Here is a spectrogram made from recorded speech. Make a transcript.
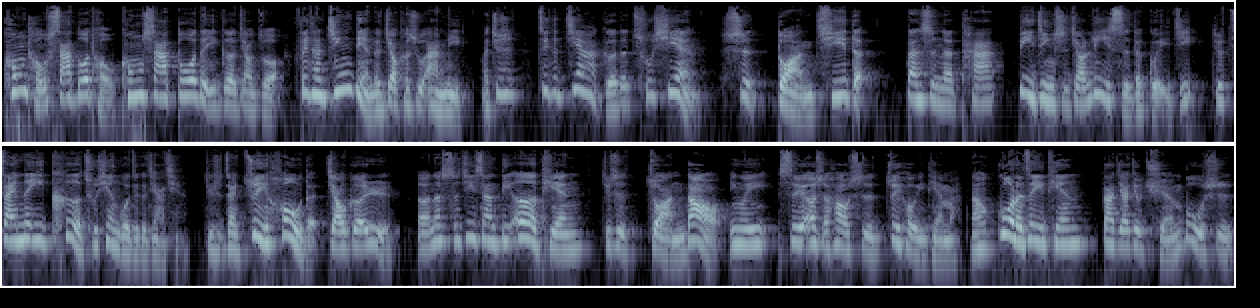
空头杀多头，空杀多的一个叫做非常经典的教科书案例啊，就是这个价格的出现。是短期的，但是呢，它毕竟是叫历史的轨迹，就在那一刻出现过这个价钱，就是在最后的交割日。呃，那实际上第二天就是转到，因为四月二十号是最后一天嘛，然后过了这一天，大家就全部是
